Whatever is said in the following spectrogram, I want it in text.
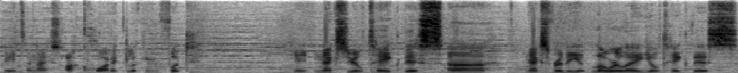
Creates a nice aquatic looking foot. Next you'll take this, uh, next for the lower leg, you'll take this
